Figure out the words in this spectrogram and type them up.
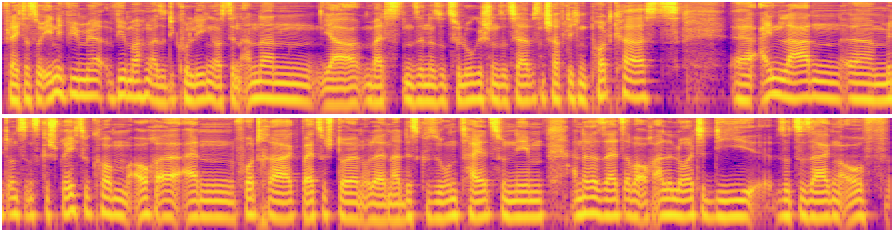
vielleicht das so ähnlich wie wir machen, also die Kollegen aus den anderen, ja, im weitesten Sinne soziologischen, sozialwissenschaftlichen Podcasts, äh, einladen, äh, mit uns ins Gespräch zu kommen, auch äh, einen Vortrag beizusteuern oder in einer Diskussion teilzunehmen. Andererseits aber auch alle Leute, die sozusagen auf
